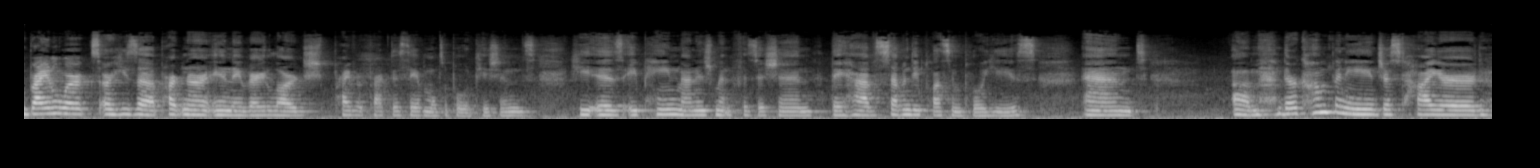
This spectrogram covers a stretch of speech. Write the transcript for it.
Brian works, or he's a partner in a very large private practice. They have multiple locations. He is a pain management physician. They have 70 plus employees. And um, their company just hired,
